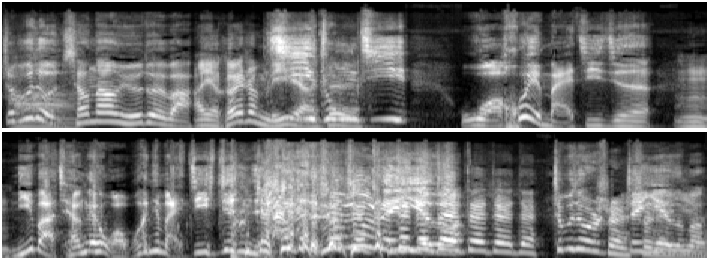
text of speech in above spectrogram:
这不就啊相当于对吧？啊，也可以这么理解。集中对基，我会买基金，嗯，你把钱给我，我给你买基金去，这 对不 就这意思对吗？对对对，这不就是是是这意思吗？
